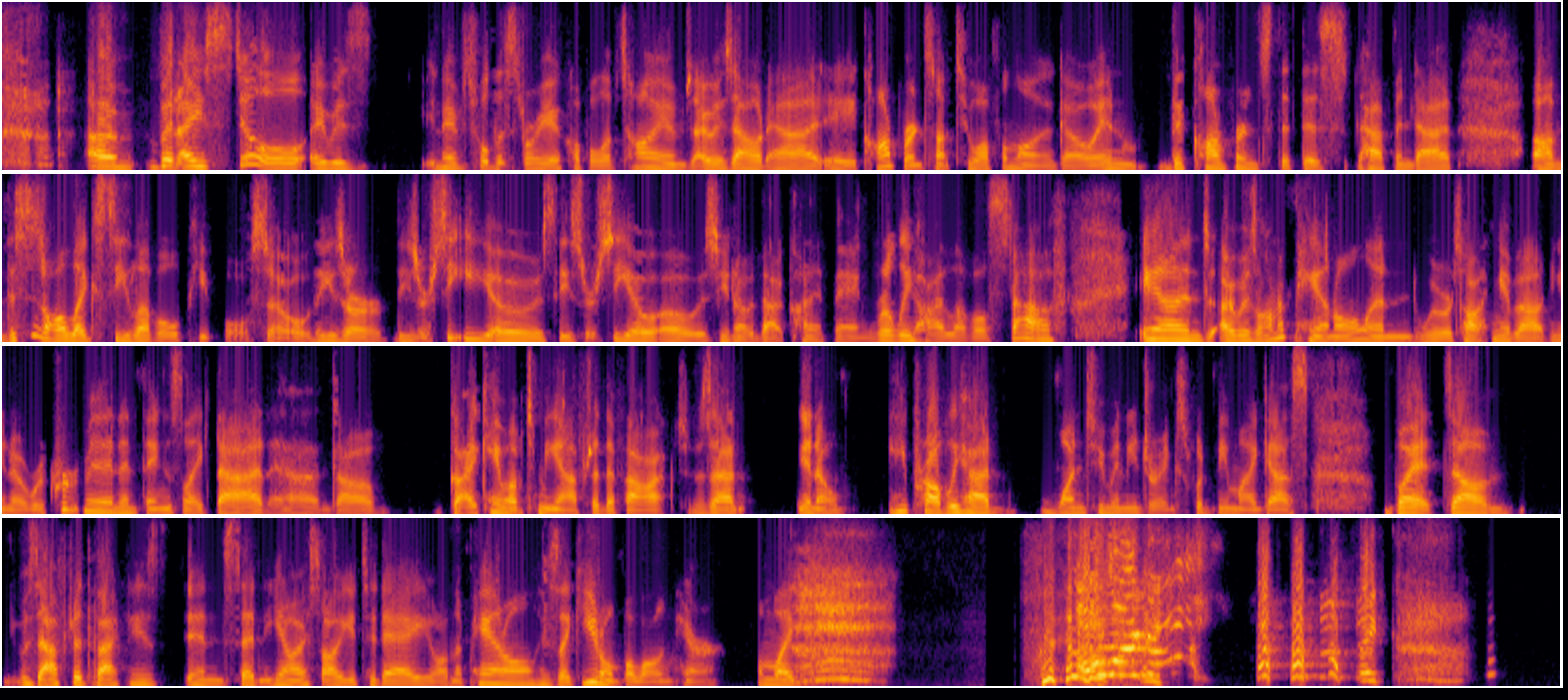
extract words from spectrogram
um, but I still, I was, and I've told the story a couple of times. I was out at a conference not too often long ago, and the conference that this happened at, um, this is all like C-level people. So these are these are CEOs, these are COOs, you know, that kind of thing, really high level staff. And I was on a panel, and we were talking about, you know, recruitment and things like that. And a guy came up to me after the fact. Was that, you know, he probably had one too many drinks, would be my guess. But um, it was after the fact he's and said, you know, I saw you today on the panel. He's like, you don't belong here. I'm like, oh my god! like,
